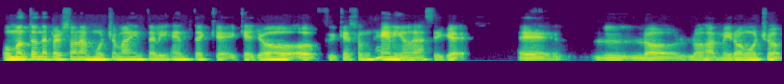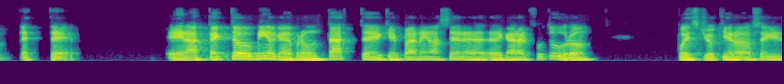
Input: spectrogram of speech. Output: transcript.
un montón de personas mucho más inteligentes que, que yo, o que son genios, así que eh, lo- los admiro mucho. Este, en aspecto mío que me preguntaste qué planeo hacer eh, de cara al futuro, pues yo quiero seguir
